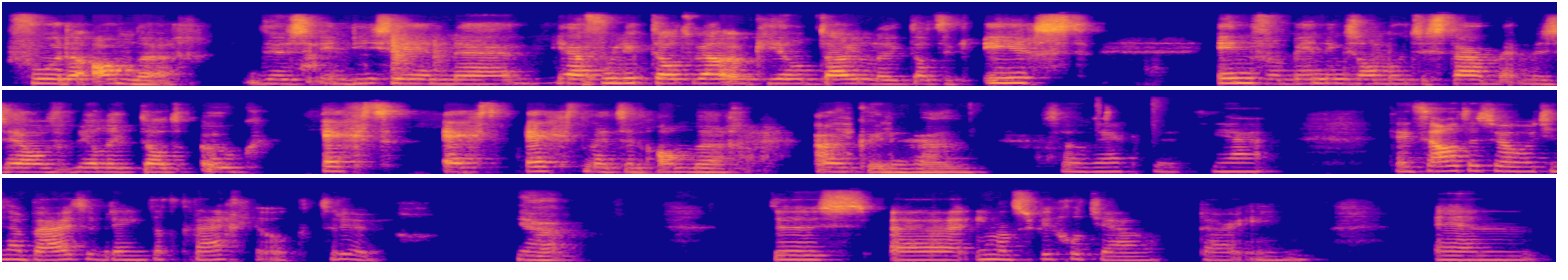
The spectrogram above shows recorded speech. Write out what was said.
voor de ander. Dus in die zin uh, ja, voel ik dat wel ook heel duidelijk. Dat ik eerst in verbinding zal moeten staan met mezelf. Wil ik dat ook echt, echt, echt met een ander aan kunnen gaan. Zo werkt het, ja. Kijk, het is altijd zo wat je naar buiten brengt, dat krijg je ook terug. Ja. Dus uh, iemand spiegelt jou daarin. En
